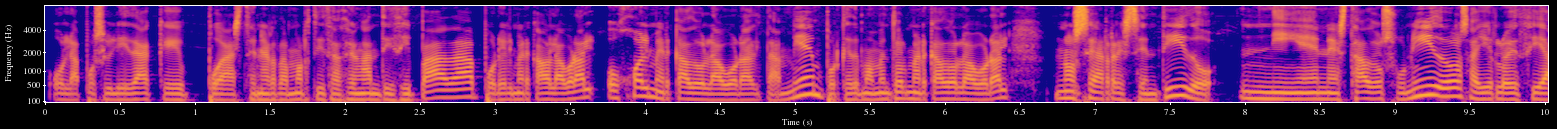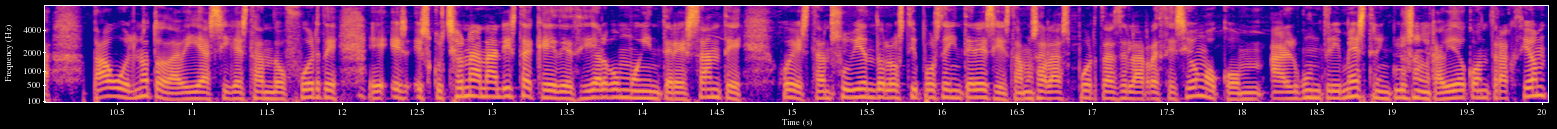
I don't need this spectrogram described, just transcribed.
o la posibilidad que puedas tener de amortización anticipada por el mercado laboral. Ojo al mercado laboral también, porque de momento el mercado laboral no se ha resentido ni en Estados Unidos. Ayer lo decía Powell, ¿no? Todavía sigue estando fuerte. Eh, escuché un analista que decía algo muy interesante. están subiendo los tipos de interés y estamos a las puertas de la recesión o con algún trimestre, incluso en el que ha habido contracción.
